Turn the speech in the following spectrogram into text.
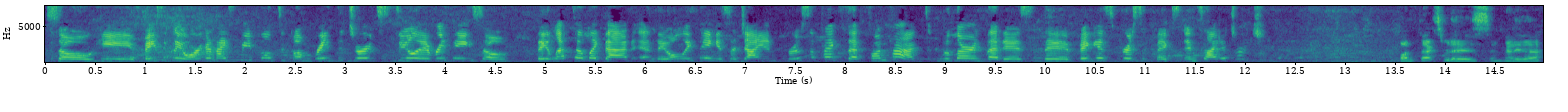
so he basically organized people to come raid the church, steal everything. So they left it like that, and the only thing is a giant crucifix. That fun fact we learned that is the biggest crucifix inside a church. Fun facts for days in Merida.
